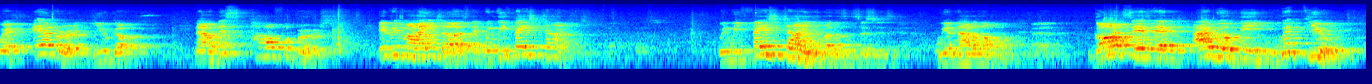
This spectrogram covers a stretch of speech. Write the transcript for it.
wherever you go. Now, this powerful verse, it reminds us that when we face giants, when we face giants, brothers and sisters, we are not alone. God says that I will be with you,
